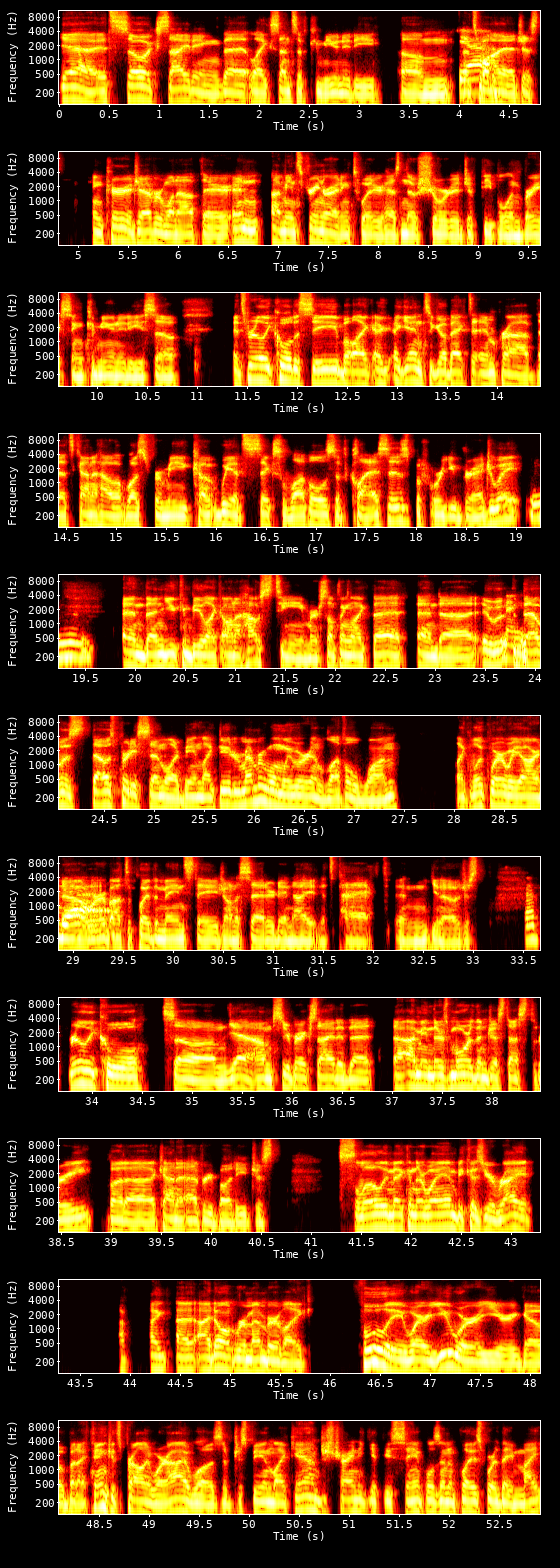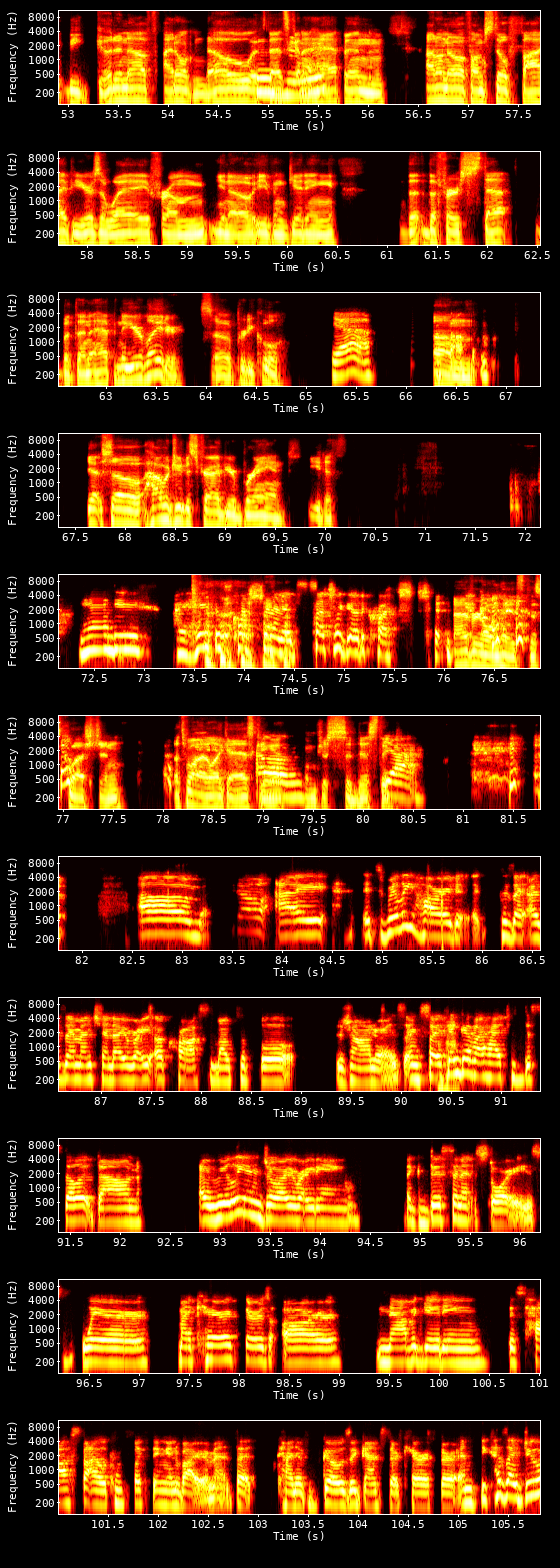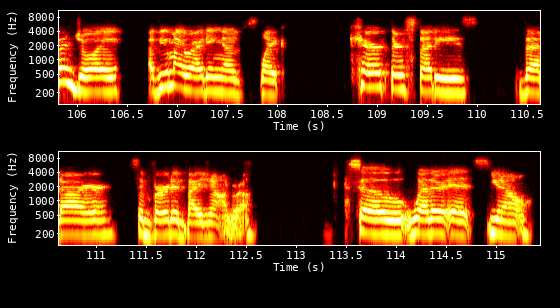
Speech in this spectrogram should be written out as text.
Yeah, it's so exciting that like sense of community. Um, that's why I just encourage everyone out there. And I mean, screenwriting Twitter has no shortage of people embracing community. So it's really cool to see. But like again, to go back to improv, that's kind of how it was for me. We had six levels of classes before you graduate Mm. and then you can be like on a house team or something like that and uh it was Nice. that was that was pretty similar being like dude remember when we were in level one like look where we are now Yeah. we're about to play the main stage on a saturday night and it's packed and you know just That's- really cool so um yeah i'm super excited that i mean there's more than just us three but uh kind of everybody just slowly making their way in because you're right I, I i don't remember like fully where you were a year ago, but I think it's probably where I was of just being like, yeah, I'm just trying to get these samples in a place where they might be good enough. I don't know if that's going to happen. I don't know if I'm still five years away from, you know, even getting the, the first step, but then it happened a year later. So pretty cool. yeah Um, awesome. yeah. So how would you describe your brand, Edith? Andy i hate this question and it's such a good question Everyone hates this question. That's why I like asking Um, it. I'm just sadistic. Yeah. um, you know, I it's really hard because as I mentioned, I write across multiple genres. And so I think if I had to distill it down, I really enjoy writing like dissonant stories where my characters are navigating this hostile, conflicting environment that kind of goes against their character. And because I do enjoy, I view my writing as like character studies that are subverted by genre. So whether it's, you know,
